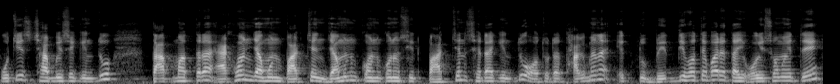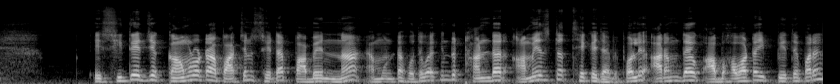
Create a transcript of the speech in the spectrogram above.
পঁচিশ, ছাব্বিশে কিন্তু তাপমাত্রা এখন যেমন পাচ্ছেন, যেমন কনকনে শীত পাচ্ছেন, সেটা কিন্তু অতটা থাকবে না, একটু বৃদ্ধি হতে পারে। তাই ওই সময়তে এই শীতের যে কামড়োটা পাচ্ছেন, সেটা পাবেন না, এমনটা হতে পারে। কিন্তু ঠান্ডার আমেজটা থেকে যাবে, ফলে আরামদায়ক আবহাওয়াটাই পেতে পারেন।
